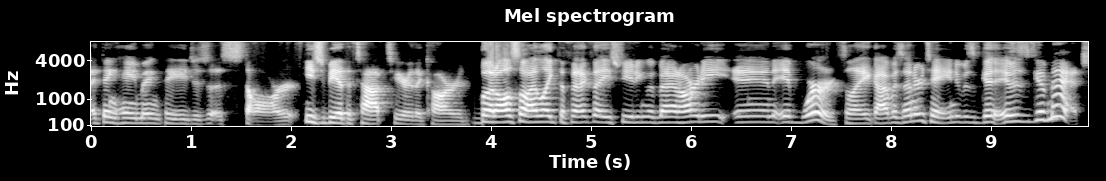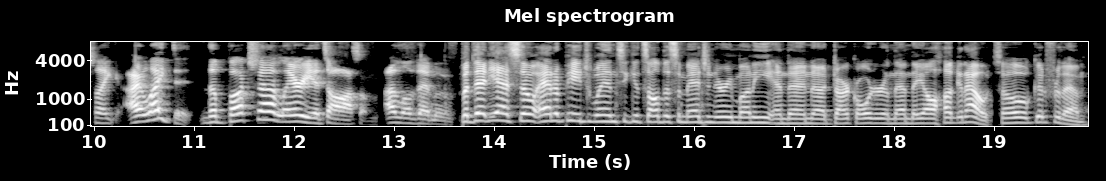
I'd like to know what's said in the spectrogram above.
I think Hangman Page is a star. He should be at the top tier of the card. But also, I like the fact that he's feuding with Matt Hardy, and it worked. Like I was entertained. It was good. It was a good match. Like I liked it. The buckshot lariat's awesome. I love that move. But then, yeah, so Adam Page wins. He gets all this imaginary money, and then uh, Dark Order, and then they all hug it out. So good for them them.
